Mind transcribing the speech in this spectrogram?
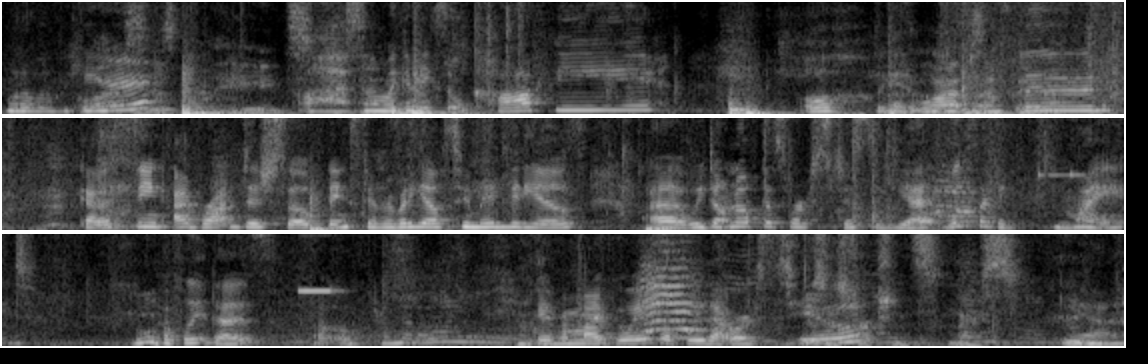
What over here? Glasses, plates. Awesome, we can make some coffee. Oh, we can warm up some food. Got a sink. I brought dish soap thanks to everybody else who made videos. Uh, we don't know if this works just yet. Looks like it might. Ooh. Hopefully it does. Uh-oh, turn that off. We have a microwave. Hopefully that works too. There's instructions. Nice. Yeah.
